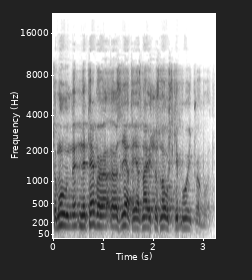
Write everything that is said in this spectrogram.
Тому не, не треба розляти. Я знаю, що знову ж таки будуть пробувати.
